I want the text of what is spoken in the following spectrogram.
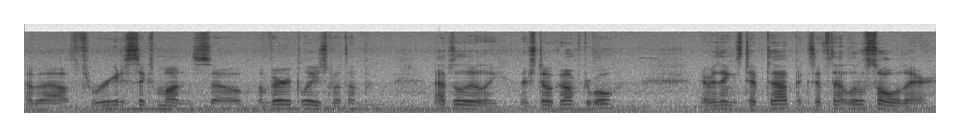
about three to six months, so I'm very pleased with them. Absolutely. They're still comfortable. Everything's tip-top except that little sole there.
